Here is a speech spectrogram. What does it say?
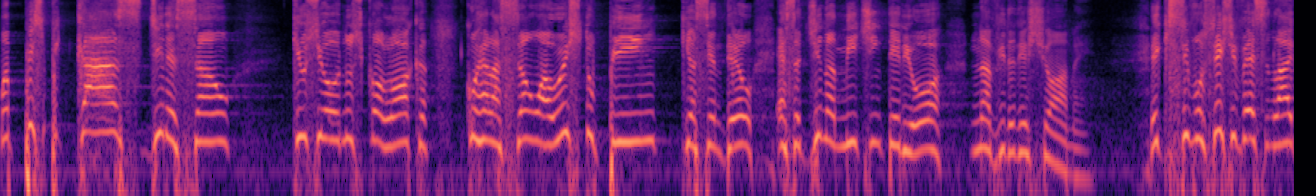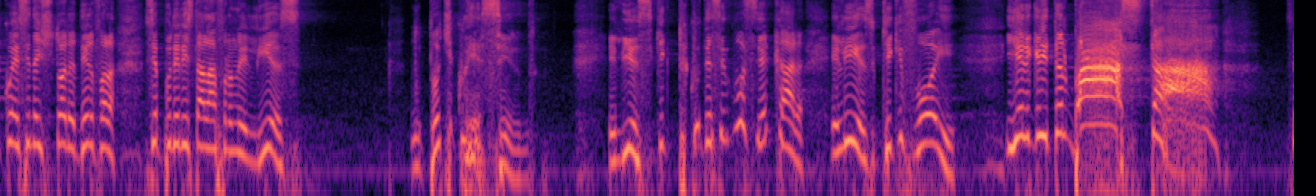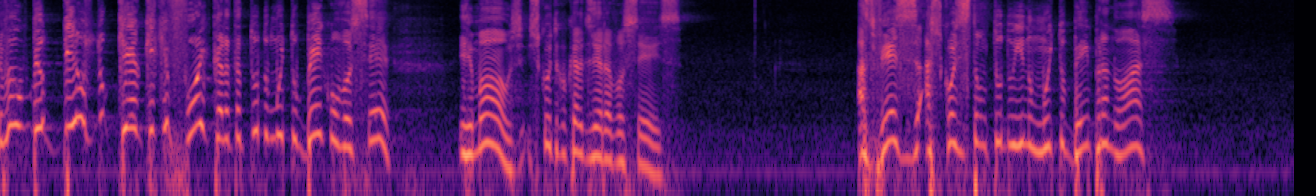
uma perspicaz direção que o Senhor nos coloca com relação ao estupim que acendeu essa dinamite interior na vida deste homem. E que se você estivesse lá e conhecendo a história dele, fala, você poderia estar lá falando, Elias, não estou te conhecendo. Elias, o que está acontecendo com você, cara? Elias, o que, que foi? E ele gritando, basta! Você fala, meu Deus, do que? O que, que foi, cara? Está tudo muito bem com você. Irmãos, escuta o que eu quero dizer a vocês. Às vezes as coisas estão tudo indo muito bem para nós.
